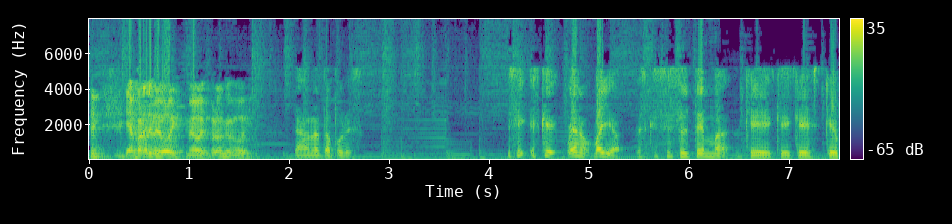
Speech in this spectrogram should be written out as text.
y aparte me voy, me voy, perdón que me voy. Ya, no te apures. Sí, es que, bueno, vaya, es que ese es el tema que, que, que, que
